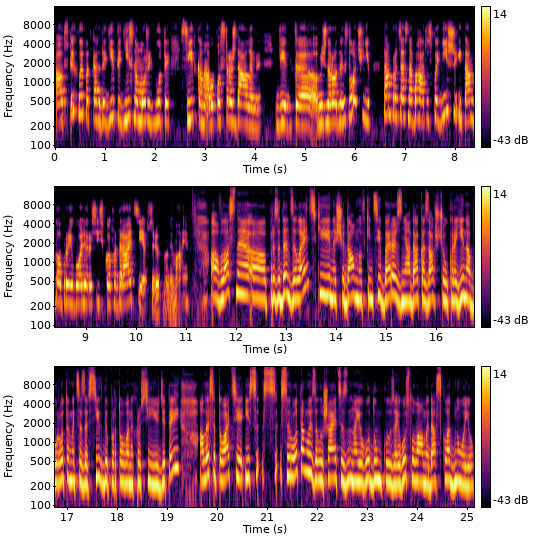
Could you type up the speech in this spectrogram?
А от в тих випадках, де діти дійсно можуть бути свідками або постраждалими від е, міжнародних злочинів, там процес набагато складніший, і там доброї волі Російської Федерації абсолютно немає. А власне, е, президент Зеленський нещодавно в кінці березня да казав, що Україна боротиметься за всіх депортованих Росією дітей, але ситуація із сиротами залишається на його думку, за його словами, да складною.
